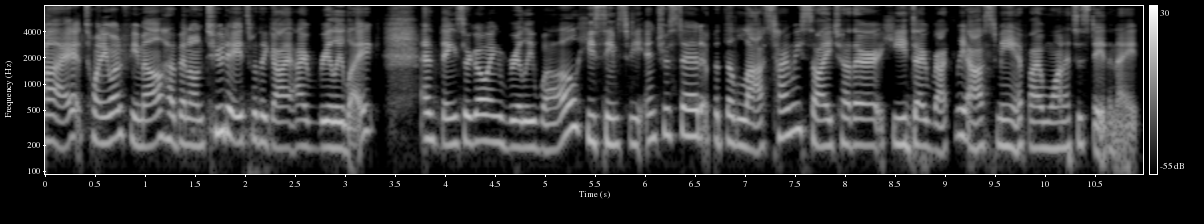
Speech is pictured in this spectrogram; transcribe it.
I, 21 female, have been on two dates with a guy I really like, and things are going really well. He seems to be interested, but the last time we saw each other, he directly asked me if I wanted to stay the night.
